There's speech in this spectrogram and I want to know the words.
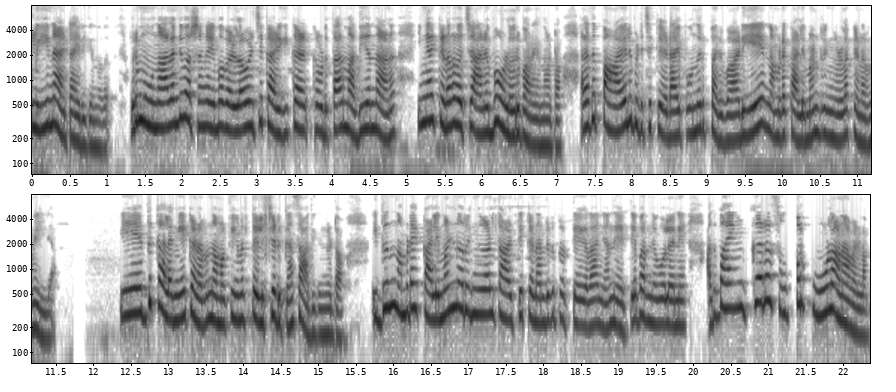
ക്ലീൻ ആയിട്ടായിരിക്കുന്നത് ഒരു മൂന്നാലഞ്ച് വർഷം കഴിയുമ്പോൾ വെള്ളമൊഴിച്ച് കഴുകി കൊടുത്താൽ മതി എന്നാണ് ഇങ്ങനെ കിണർ വെച്ച് അനുഭവമുള്ളവർ പറയുന്നത് കേട്ടോ. അല്ലാതെ പായൽ പിടിച്ച് കേടായി പോകുന്ന ഒരു പരിപാടിയേ നമ്മുടെ കളിമൺ റിങ്ങുള്ള കിണറിനില്ല. ഏത് കലങ്ങിയ കിണറും നമുക്ക് ഇങ്ങനെ തെളിച്ചെടുക്കാൻ സാധിക്കും കേട്ടോ. ഇത് നമ്മുടെ കളിമൺ റിങ്ങുകൾ താഴ്ത്തിയ കിണറിന്റെ ഒരു പ്രത്യേകത ഞാൻ നേരത്തെ പറഞ്ഞ പോലെ തന്നെ അത് ഭയങ്കര സൂപ്പർ കൂളാണ് ആ വെള്ളം.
